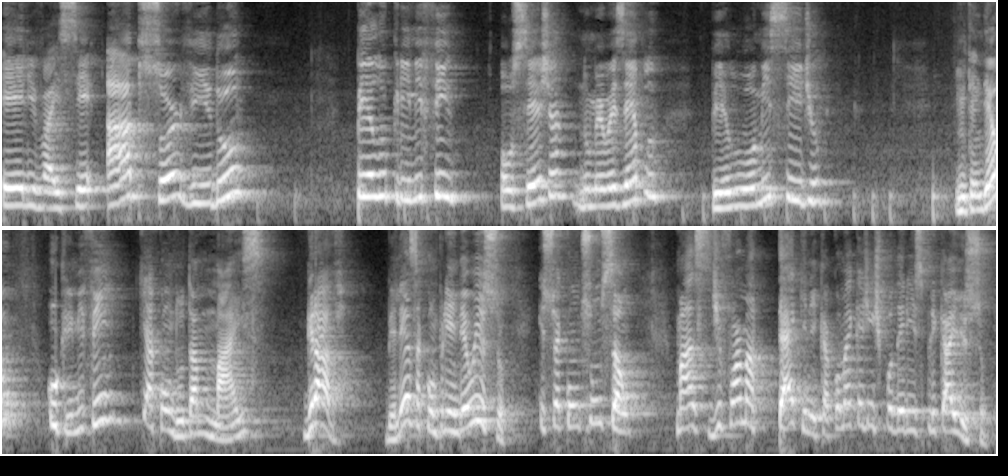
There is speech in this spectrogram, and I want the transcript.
ele vai ser absorvido pelo crime fim, ou seja, no meu exemplo, pelo homicídio. Entendeu? O crime fim, que é a conduta mais grave. Beleza? Compreendeu isso? Isso é consunção. Mas de forma técnica, como é que a gente poderia explicar isso?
